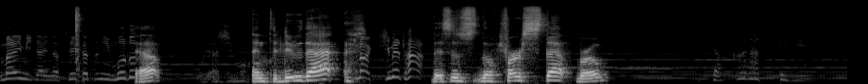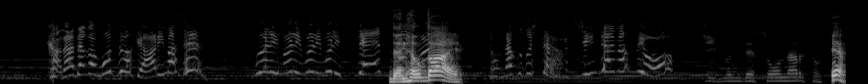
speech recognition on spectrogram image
前みたいな生活に戻る Yep. And to do that, this is the first step, bro. Then he'll die. Yeah.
